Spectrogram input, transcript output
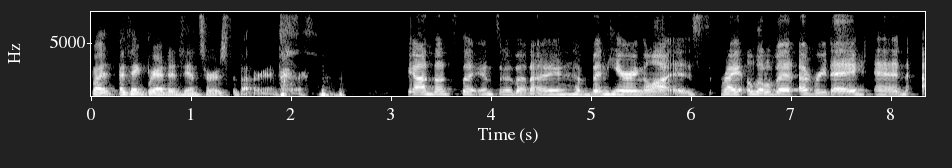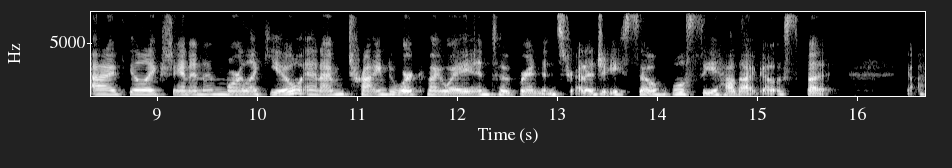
But I think Brandon's answer is the better answer. yeah, that's the answer that I have been hearing a lot is write a little bit every day. And I feel like Shannon, I'm more like you, and I'm trying to work my way into Brandon's strategy. So we'll see how that goes. But yeah.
